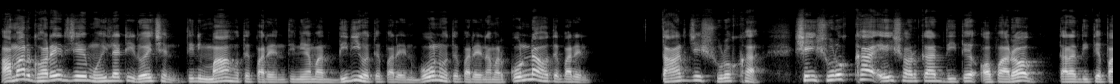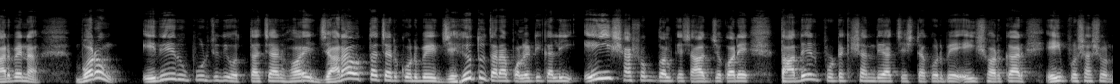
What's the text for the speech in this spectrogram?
আমার ঘরের যে মহিলাটি রয়েছেন, তিনি মা হতে পারেন, তিনি আমার দিদি হতে পারেন, বোন হতে পারেন, আমার কন্যা হতে পারেন, তার যে সুরক্ষা, সেই সুরক্ষা এই সরকার দিতে অপারগ, তারা দিতে পারবে না। বরং এদের উপর যদি অত্যাচার হয়, যারা অত্যাচার করবে, যেহেতু তারা পলিটিক্যালি এই শাসক দলকে সাহায্য করে, তাদের প্রোটেকশন দেওয়ার চেষ্টা করবে এই সরকার, এই প্রশাসন।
